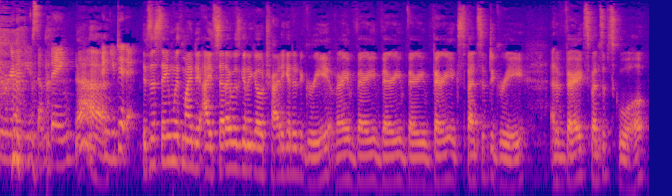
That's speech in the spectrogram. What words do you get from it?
you were going to do something Yeah, and you did it. it's the same with my. De- I said I was going to go try to get a degree, a very, very, very, very, very expensive degree at a very expensive school,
